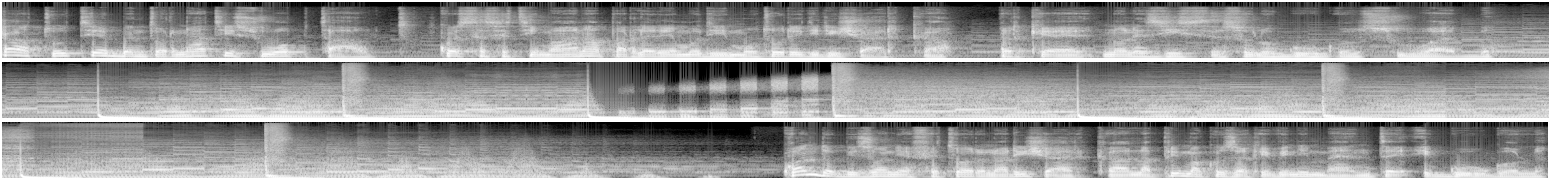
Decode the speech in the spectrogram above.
Ciao a tutti e bentornati su Opt-out. Questa settimana parleremo di motori di ricerca, perché non esiste solo Google sul web. Quando bisogna effettuare una ricerca, la prima cosa che viene in mente è Google,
